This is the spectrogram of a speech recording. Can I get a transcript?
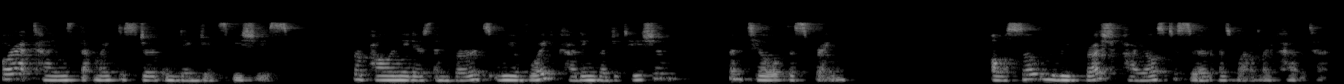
or at times that might disturb endangered species. For pollinators and birds, we avoid cutting vegetation until the spring. Also, we leave brush piles to serve as wildlife habitat.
